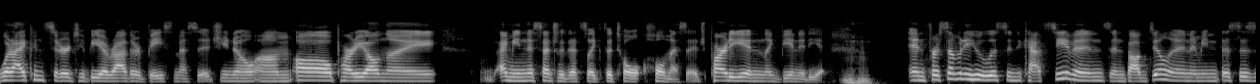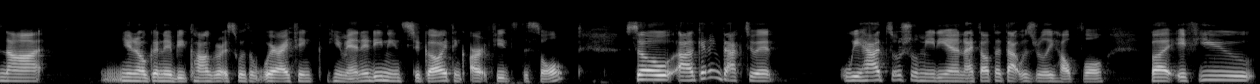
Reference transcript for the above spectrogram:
what I consider to be a rather base message. You know, um, oh, party all night. I mean, essentially, that's like the to- whole message: party and like be an idiot. Mm-hmm. And for somebody who listened to Cat Stevens and Bob Dylan, I mean, this is not, you know, going to be congruous with where I think humanity needs to go. I think art feeds the soul. So, uh, getting back to it, we had social media, and I felt that that was really helpful. But if you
